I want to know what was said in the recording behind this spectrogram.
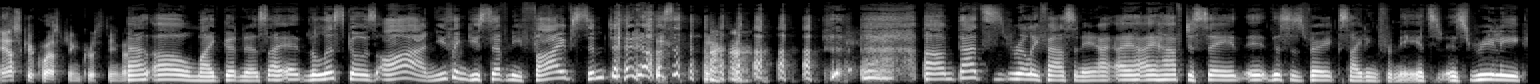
Ask a question, Christina. Uh, oh my goodness! I, the list goes on. You think you seventy five symptoms? um, that's really fascinating. I, I have to say, it, this is very exciting for me. It's it's really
